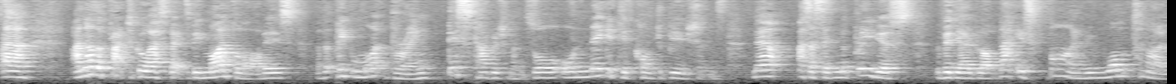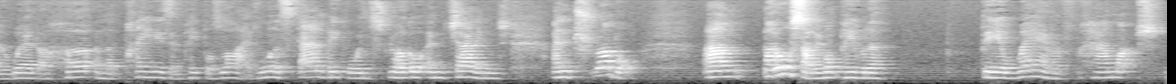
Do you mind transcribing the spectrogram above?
Uh, Another practical aspect to be mindful of is that people might bring discouragements or, or, negative contributions. Now, as I said in the previous video blog, that is fine. We want to know where the hurt and the pain is in people's lives. We want to stand people in struggle and challenge and trouble. Um, but also, we want people to be aware of how much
